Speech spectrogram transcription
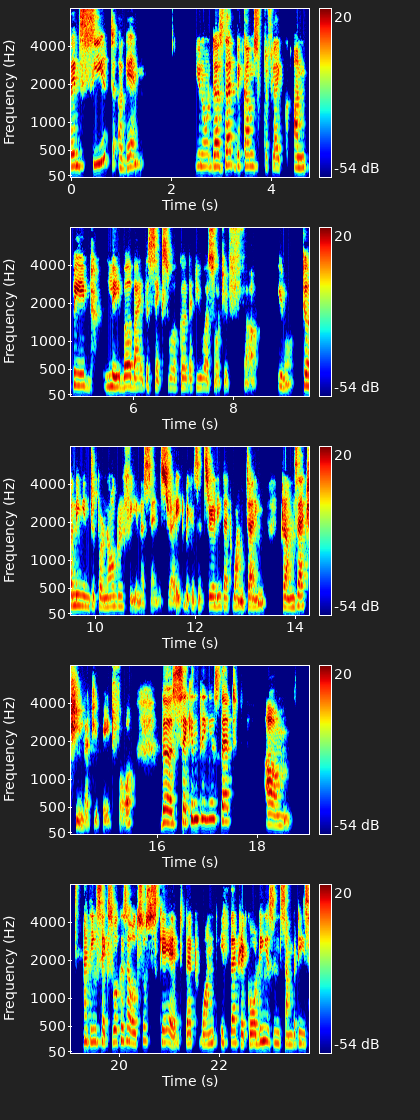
then see it again you know, does that become sort of like unpaid labor by the sex worker that you are sort of uh, you know, turning into pornography in a sense, right? Because it's really that one time transaction that you paid for. The second thing is that um, I think sex workers are also scared that one, if that recording is in somebody's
